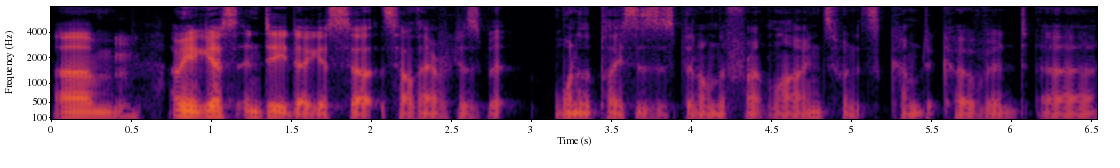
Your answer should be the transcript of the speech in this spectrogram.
Um, mm. I mean, I guess indeed, I guess South, South Africa's but one of the places that's been on the front lines when it's come to COVID. Uh,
